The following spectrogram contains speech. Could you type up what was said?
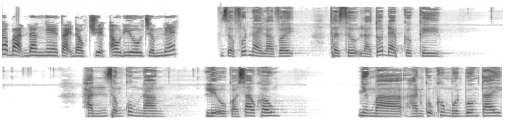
Các bạn đang nghe tại đọc truyện audio.net Giờ phút này là vậy, thật sự là tốt đẹp cực kỳ. Hắn sống cùng nàng, liệu có sao không? Nhưng mà hắn cũng không muốn buông tay.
